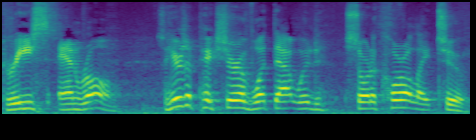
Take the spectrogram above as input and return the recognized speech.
Greece, and Rome. So here's a picture of what that would sort of correlate to.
